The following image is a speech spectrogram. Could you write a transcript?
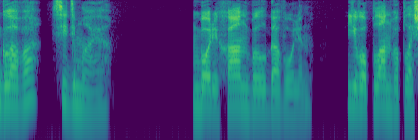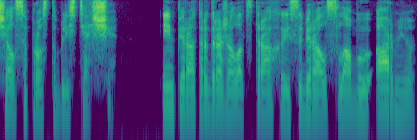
Глава седьмая. Борихан был доволен. Его план воплощался просто блестяще. Император дрожал от страха и собирал слабую армию,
